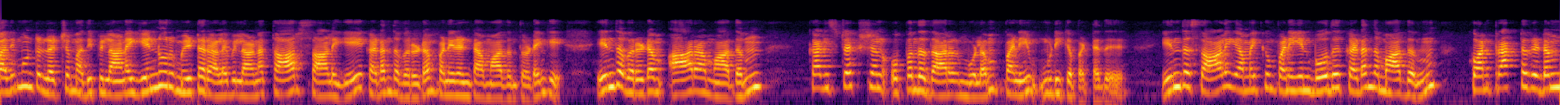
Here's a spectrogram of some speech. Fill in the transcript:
பதிமூன்று லட்சம் மதிப்பிலான எண்ணூறு மீட்டர் அளவிலான தார் சாலையை கடந்த வருடம் பனிரெண்டாம் மாதம் தொடங்கி இந்த வருடம் ஆறாம் மாதம் கன்ஸ்ட்ரக்ஷன் ஒப்பந்ததாரர் மூலம் பணி முடிக்கப்பட்டது. இந்த சாலை அமைக்கும் பணியின் போது கடந்த மாதம் கான்ட்ராக்டரிடம்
